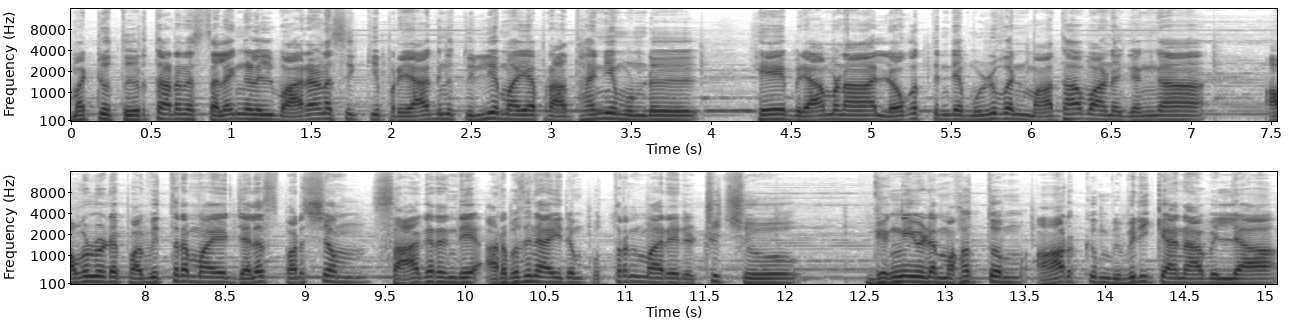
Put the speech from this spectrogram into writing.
മറ്റു തീർത്ഥാടന സ്ഥലങ്ങളിൽ വാരാണസിക്ക് പ്രയാഗിന് തുല്യമായ പ്രാധാന്യമുണ്ട്. ഹേ ബ്രാഹ്മണ ലോകത്തിന്റെ മുഴുവൻ മാതാവാണ് ഗംഗ. അവളുടെ പവിത്രമായ ജലസ്പർശം സാഗരന്റെ അറുപതിനായിരം പുത്രന്മാരെ രക്ഷിച്ചു. ഗംഗയുടെ മഹത്വം ആർക്കും വിവരിക്കാനാവില്ല.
